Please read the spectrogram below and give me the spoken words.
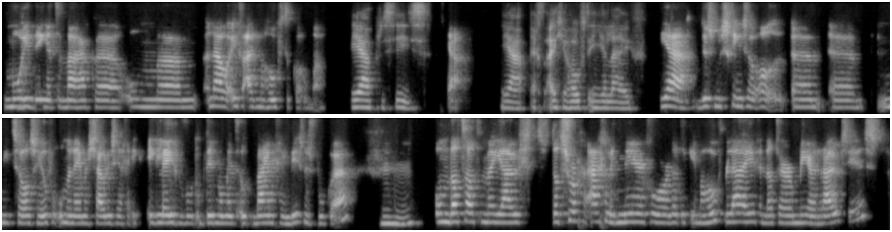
mooie dingen te maken om ehm, nou even uit mijn hoofd te komen. Ja, precies. Ja. Ja, echt uit je hoofd in je lijf. Ja, dus misschien zo, um, um, niet zoals heel veel ondernemers zouden zeggen. Ik, ik lees bijvoorbeeld op dit moment ook bijna geen businessboeken. Mm Omdat dat me juist, dat zorgt eigenlijk meer voor dat ik in mijn hoofd blijf en dat er meer ruis is.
